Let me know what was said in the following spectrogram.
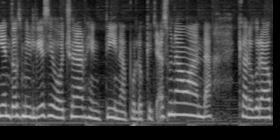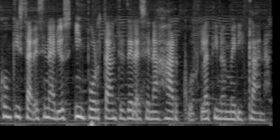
y en 2018 en Argentina, por lo que ya es una banda que ha logrado conquistar escenarios importantes de la escena hardcore latinoamericana.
